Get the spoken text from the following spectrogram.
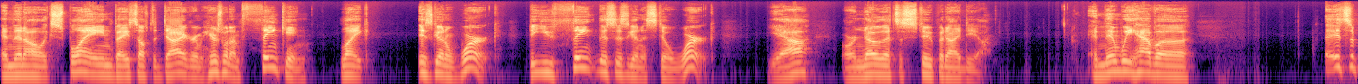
and then I'll explain based off the diagram. Here's what I'm thinking. Like is going to work. Do you think this is going to still work? Yeah or no, that's a stupid idea. And then we have a it's a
